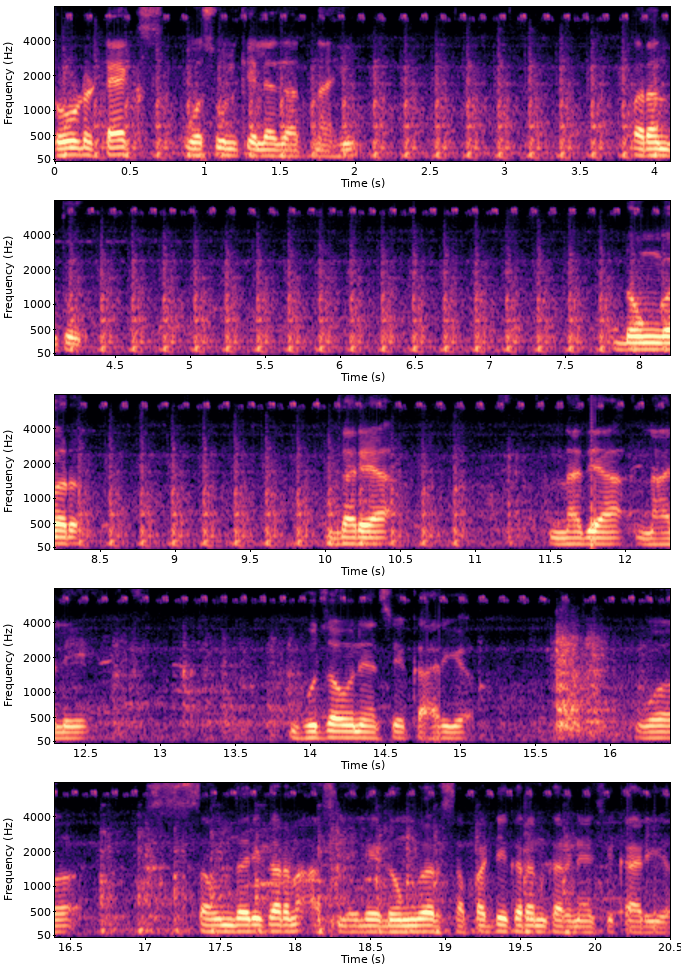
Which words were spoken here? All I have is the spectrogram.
रोड टॅक्स वसूल केला जात नाही. परंतु डोंगर दऱ्या नद्या नाले बुजवण्याचे कार्य व सौंदर्यीकरण असलेले डोंगर सपाटीकरण करण्याचे कार्य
